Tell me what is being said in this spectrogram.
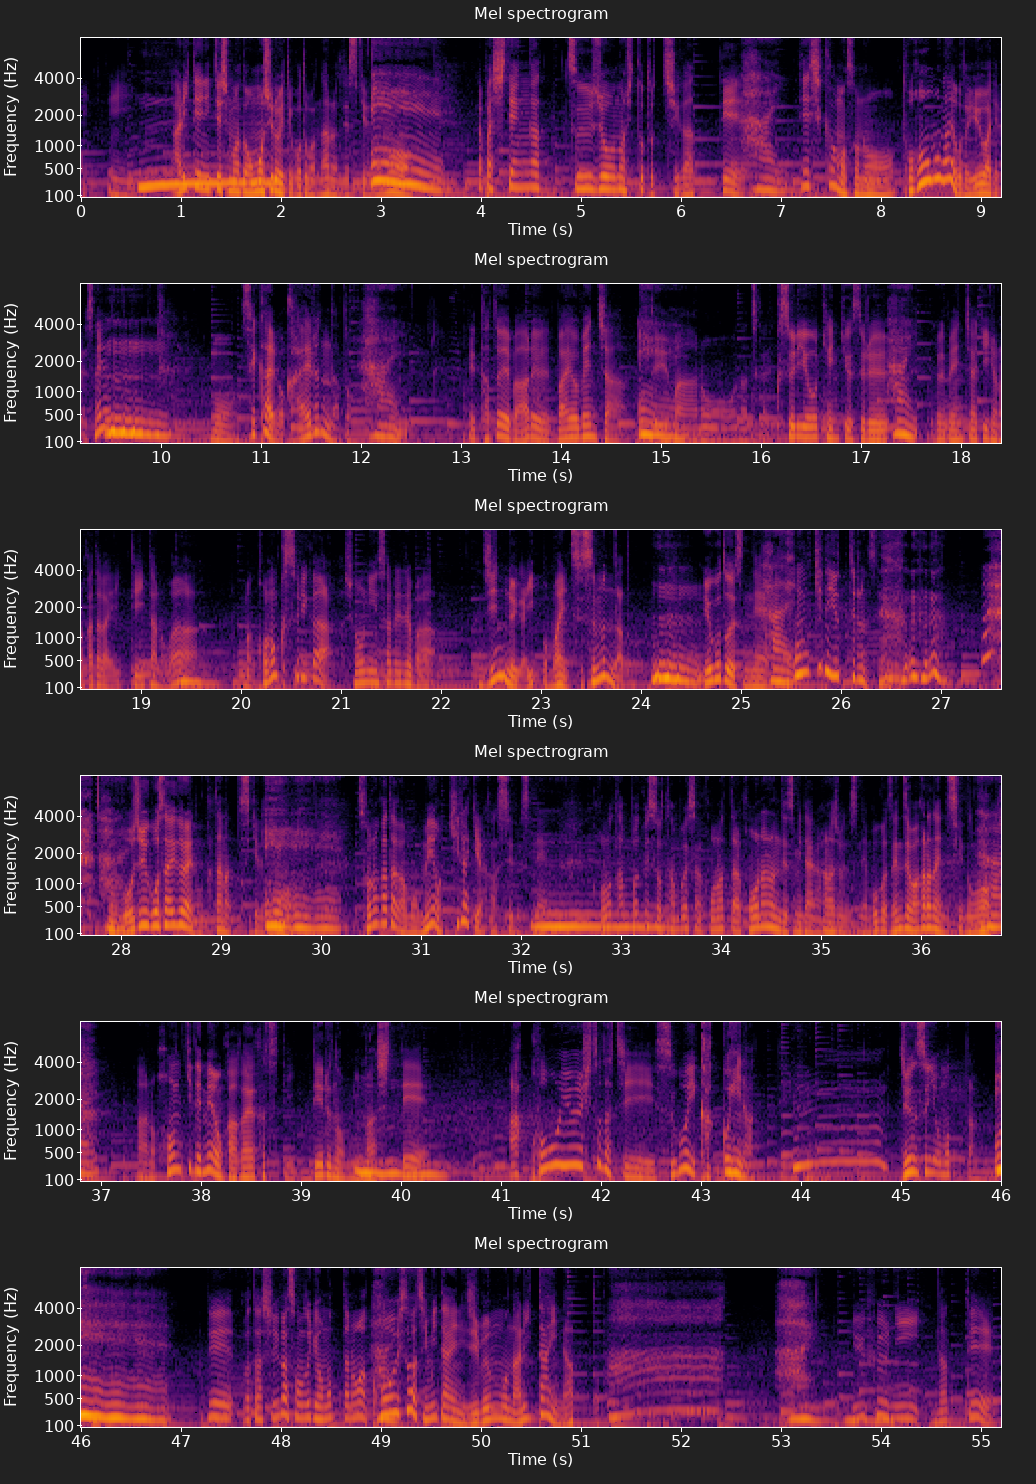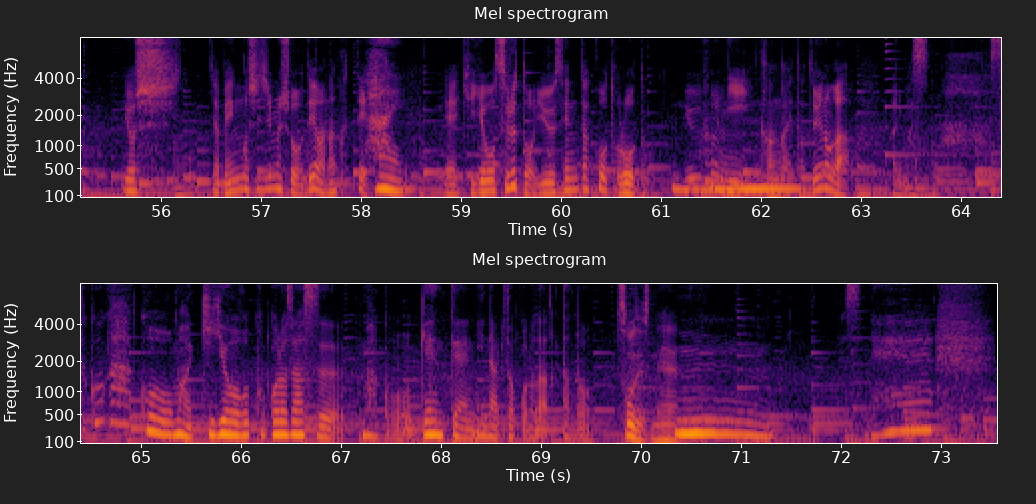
ありていに言ってしまうと面白いという言葉になるんですけれども、えー、やっぱり視点が通常の人と違って、はい、でしかもその途方もないことを言うわけですね。もう世界を変えるんだと。はい。で例えばあるバイオベンチャーという、えー、まああのなんですかね、薬を研究するベンチャー企業の方が言っていたのは、まあ、この薬が承認されれば人類が一歩前に進むんだと、うん、いうことですね、はい、本気で言ってるんですね。もう55歳ぐらいの方なんですけれども、えー、その方がもう目をキラキラさせてですね、このタンパク質とタンパク質がこうなったらこうなるんですみたいな話をですね僕は全然わからないんですけども、はい、あの本気で目を輝かせて言っているのを見まして、あこういう人たちすごいかっこいいなっていう純粋に思ったんですね。えー、で私がその時思ったのは、こういう人たちみたいに自分もなりたいなと。はい。いうふうになってよしじゃあ弁護士事務所ではなくて、はい、えー、起業するという選択を取ろうというふうに考えたというのがあります。そこがこう、まあ、起業を志す、まあ、こう原点になるところだったと。そうですね。うん。ですね。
